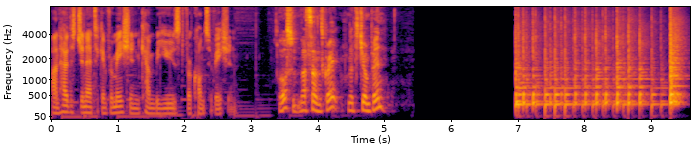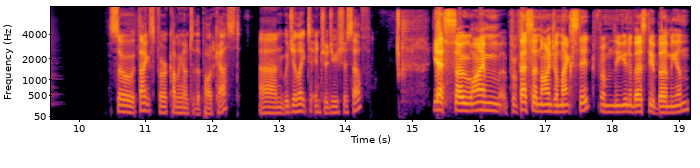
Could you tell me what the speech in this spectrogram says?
and how this genetic information can be used for conservation. Awesome, that sounds great. Let's jump in. So, thanks for coming onto the podcast. And would you like to introduce yourself? Yes, so I'm Professor Nigel Maxted from the University of Birmingham,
